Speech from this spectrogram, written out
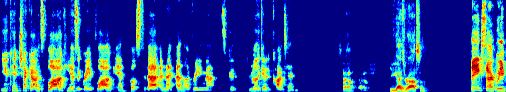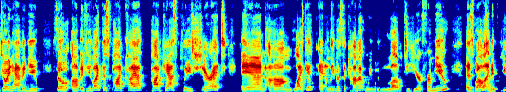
you can check out his blog. He has a great blog and post to that. And I, I love reading that. It's good, really good content. So you guys are awesome. Thanks, Art. We enjoyed having you. So, um, if you like this podcast, podcast, please share it and um, like it and leave us a comment. We would love to hear from you as well. And if you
